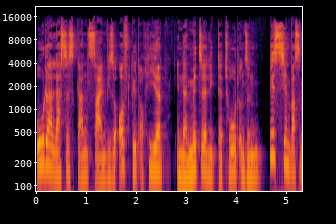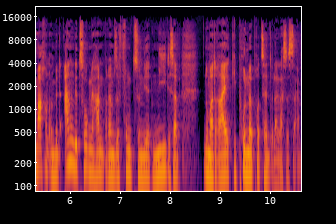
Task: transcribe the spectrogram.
oder lass es ganz sein. Wie so oft gilt auch hier, in der Mitte liegt der Tod und so ein bisschen was machen und mit angezogener Handbremse funktioniert nie. Deshalb Nummer drei, gib 100 Prozent oder lass es sein.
